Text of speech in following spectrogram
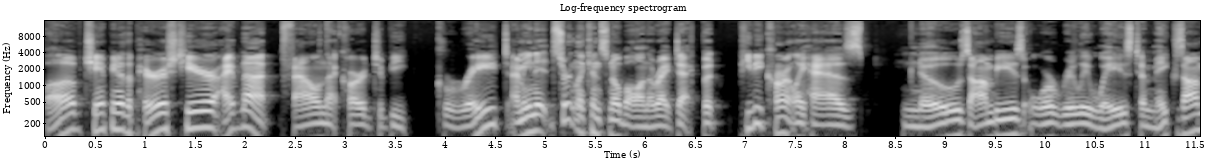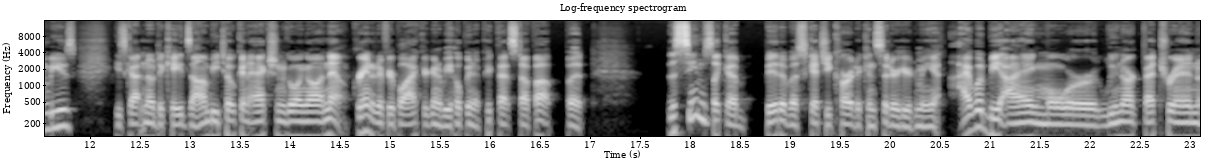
love Champion of the Perished here. I've not found that card to be great. I mean, it certainly can snowball on the right deck, but PV currently has no zombies or really ways to make zombies. He's got no decayed zombie token action going on. Now, granted, if you're black, you're going to be hoping to pick that stuff up, but this seems like a bit of a sketchy card to consider here to me. I would be eyeing more Lunarch Veteran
